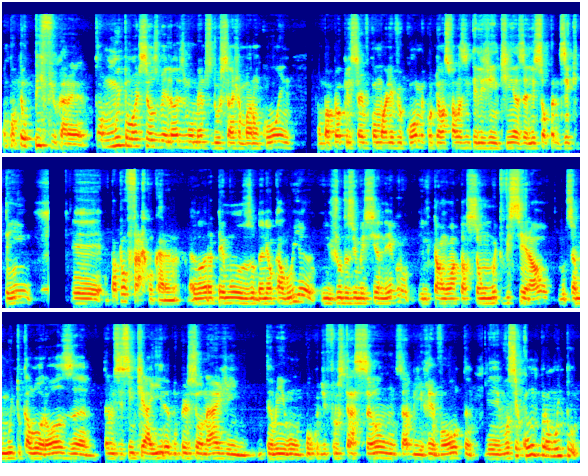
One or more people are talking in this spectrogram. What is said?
é um papel pífio, cara. Tá muito longe de ser os melhores momentos do Sacha Baron Cohen. É um papel que ele serve como alívio cômico, tem umas falas inteligentinhas ali só para dizer que tem. É, papel fraco, cara. Agora temos o Daniel Kaluuya em Judas e o Messias Negro. Ele tá uma atuação muito visceral, sabe, muito calorosa, sabe, se sente a ira do personagem, também um pouco de frustração, sabe, revolta. É, você compra muito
